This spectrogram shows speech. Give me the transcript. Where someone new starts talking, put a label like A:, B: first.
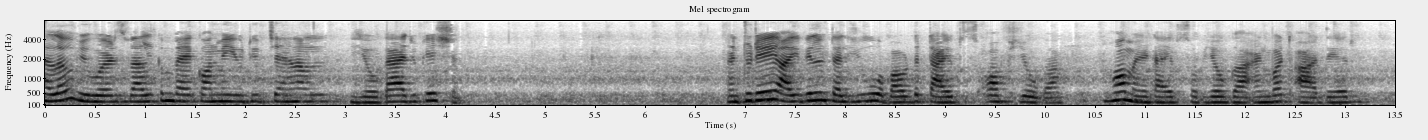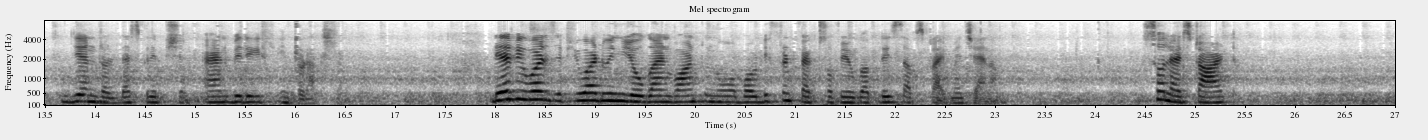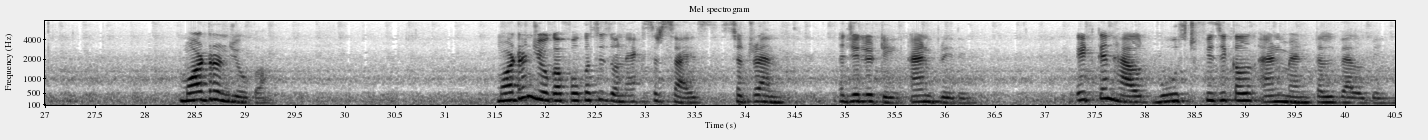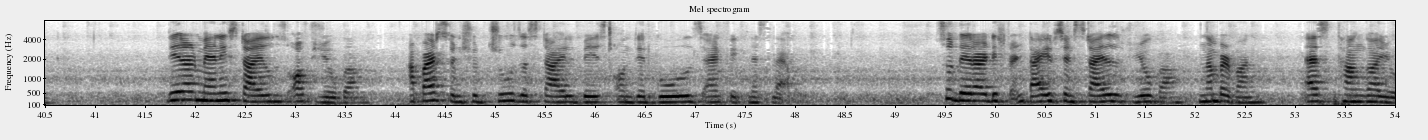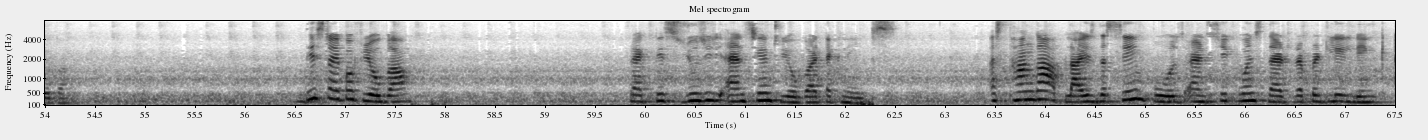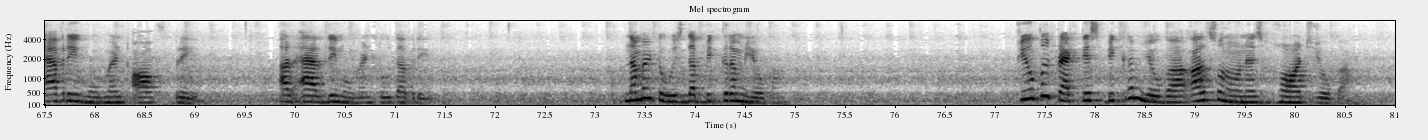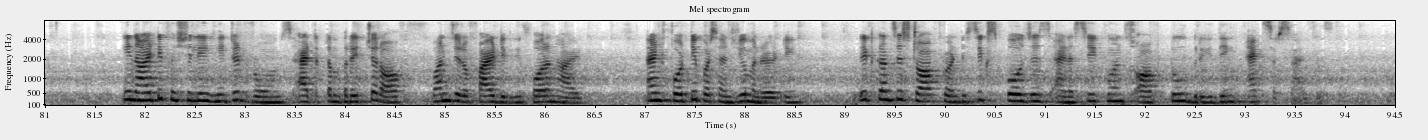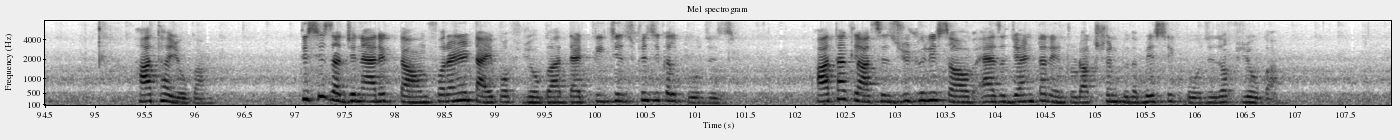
A: Hello viewers, welcome back on my YouTube channel Yoga Education. And today I will tell you about the types of yoga. How many types of yoga and what are their general description and brief introduction. Dear viewers, if you are doing yoga and want to know about different facts of yoga, please subscribe my channel. So let's start. Modern yoga Modern yoga focuses on exercise, strength, agility, and breathing. It can help boost physical and mental well being. There are many styles of yoga. A person should choose a style based on their goals and fitness level. So, there are different types and styles of yoga. Number one, Ashtanga yoga. This type of yoga practice usually ancient yoga techniques. Ashtanga applies the same pose and sequence that rapidly link every movement of breath or every movement to the breath. Number 2 is the Bikram yoga. People practice Bikram yoga also known as hot yoga in artificially heated rooms at a temperature of 105 degree Fahrenheit and 40% humidity it consists of 26 poses and a sequence of two breathing exercises. Hatha Yoga This is a generic term for any type of yoga that teaches physical poses. Hatha classes usually serve as a gentle introduction to the basic poses of yoga.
